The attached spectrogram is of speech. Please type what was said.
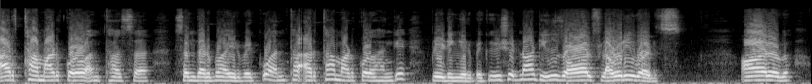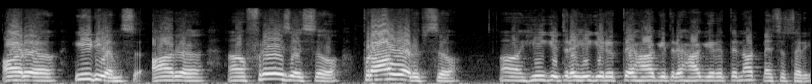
ಅರ್ಥ ಮಾಡ್ಕೊಳ್ಳೋ ಅಂಥ ಸಂದರ್ಭ ಇರಬೇಕು. ಅಂಥ ಅರ್ಥ ಮಾಡ್ಕೊಳ್ಳೋ ಹಾಗೆ ಬ್ಲೀಡಿಂಗ್ ಇರಬೇಕು. You should not use all flowery words or or idioms or phrases uh, ಹೀಗಿದ್ರೆ ಹೀಗಿರುತ್ತೆ, ಹಾಗಿದ್ರೆ ಹಾಗಿರುತ್ತೆ not necessary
